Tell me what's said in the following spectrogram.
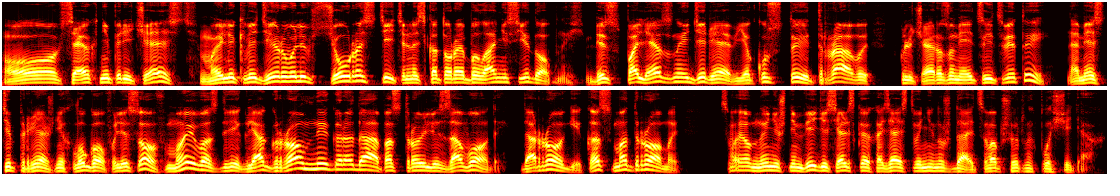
«О, всех не перечесть. Мы ликвидировали всю растительность, которая была несъедобной. Бесполезные деревья, кусты, травы, включая, разумеется, и цветы. На месте прежних лугов и лесов мы воздвигли огромные города, построили заводы, дороги, космодромы. В своем нынешнем виде сельское хозяйство не нуждается в обширных площадях.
